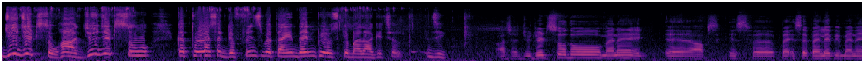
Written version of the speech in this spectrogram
जुजिट्सो हाँ जुजिट्सो का थोड़ा सा डिफरेंस बताएँ देन फिर उसके बाद आगे चलते जी। अच्छा जुजिट्सो तो मैंने एक आप इस इससे पहले भी मैंने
